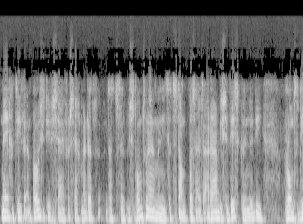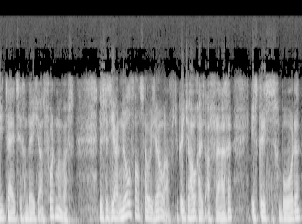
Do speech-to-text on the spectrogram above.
negatieve en positieve cijfers, zeg maar, dat, dat bestond toen helemaal niet. Dat stamt pas uit de Arabische wiskunde, die rond die tijd zich een beetje aan het vormen was. Dus het jaar 0 valt sowieso af. Je kunt je hooguit afvragen, is Christus geboren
